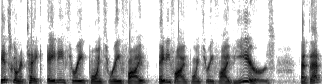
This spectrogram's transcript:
it's going to take 83.35 85.35 years at that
